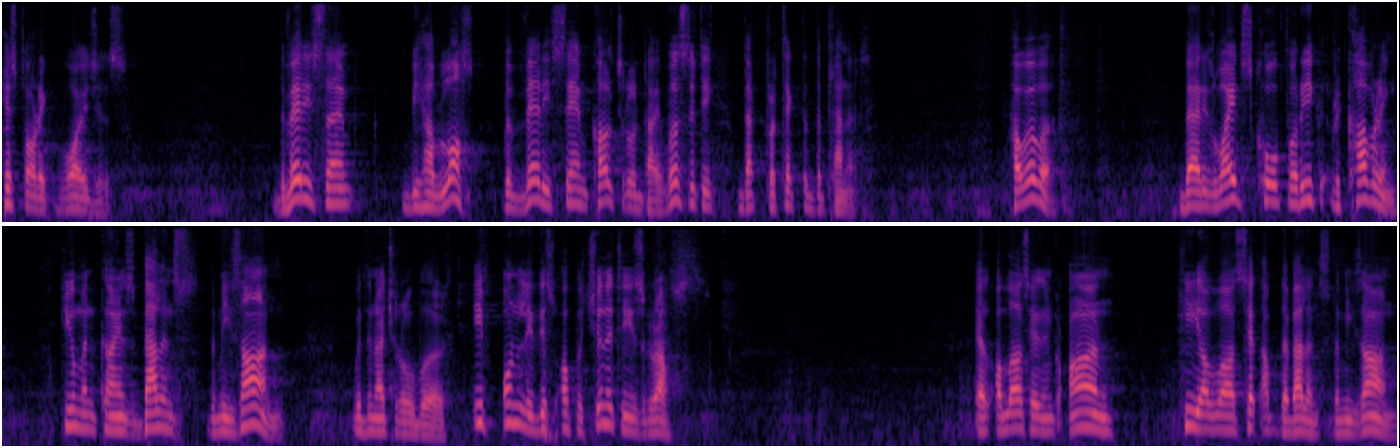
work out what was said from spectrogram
historic voyages. The very same, we have lost the very same cultural diversity that protected the planet. However, there is wide scope for re recovering humankind's balance, the mizan, with the natural world, if only this opportunity is grasped. As Allah says in Quran, He, Allah, set up the balance, the mizan.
